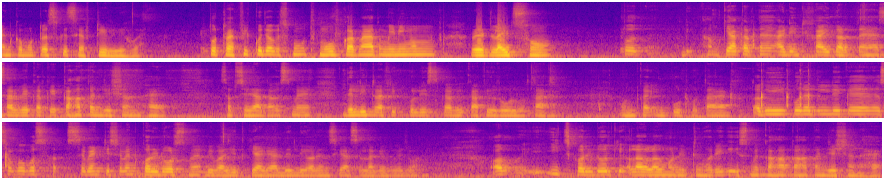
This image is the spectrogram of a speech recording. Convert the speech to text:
एंड कमोटर्स की सेफ्टी भी हुए तो ट्रैफ़िक को जब स्मूथ मूव करना है तो मिनिमम रेड लाइट्स हों तो हम क्या करते हैं? आइडेंटिफाई करते हैं सर्वे करके कहाँ कंजेशन है सबसे ज़्यादा। उसमें दिल्ली ट्रैफ़िक पुलिस का भी काफ़ी रोल होता है, उनका इनपुट होता है। तो अभी पूरे दिल्ली के सड़कों को सेवेंटी सेवन कॉरिडोर्स में विभाजित किया गया, दिल्ली और एनसीआर से लगे हुए जो हैं। और ईच कॉरिडोर की अलग अलग मॉनिटरिंग हो रही है कि इसमें कहाँ कहाँ कंजेशन है।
